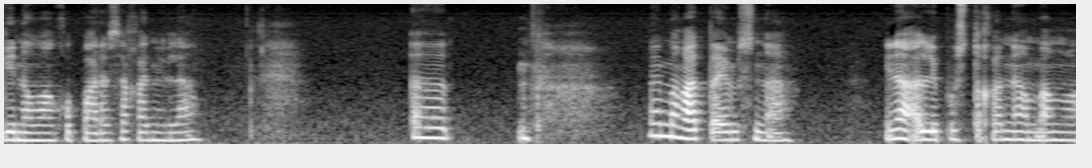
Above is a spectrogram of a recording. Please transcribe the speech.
ginawa ko para sa kanila. At uh, may mga times na inaalipusta ka ng mga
